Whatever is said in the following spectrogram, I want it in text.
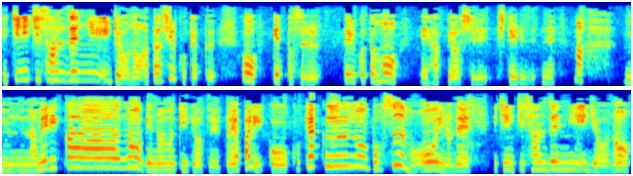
1日3000人以上の新しい顧客をゲットするということも、えー、発表しているんですね。まあ、うん、アメリカのゲノム企業というと、やっぱりこう、顧客の母数も多いので、1日3000人以上の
